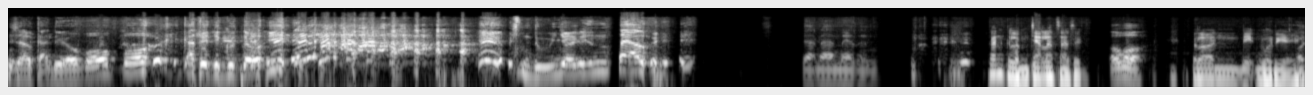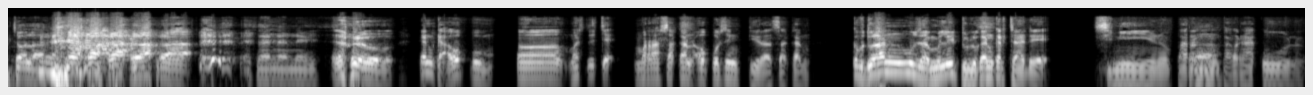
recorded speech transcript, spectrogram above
Misal gak duwe apa-apa, kate digutoi. Wis dunya iki entek aku. Ya aneh kan. kan gelem challenge asik. Apa? Kalau ndek mburi ya. Ojo lah. Sana aneh wis. Lho, kan gak opo. Eh, Mas tuh cek merasakan opo sing dirasakan. Kebetulan Muzamili dulu kan kerja dek sini you know, bareng Ya. bareng aku you know.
